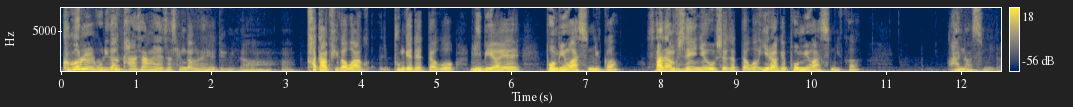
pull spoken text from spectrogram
그거를 우리가 가상해서 생각을 해야 됩니다. 어. 카다피가 와 붕괴됐다고 리비아에 봄이 왔습니까? 사담 후세인이 없어졌다고 이락에 봄이 왔습니까? 안 왔습니다.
